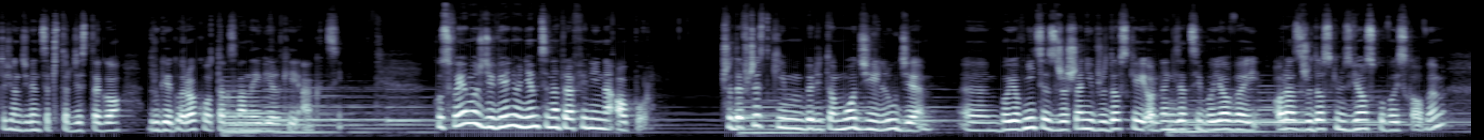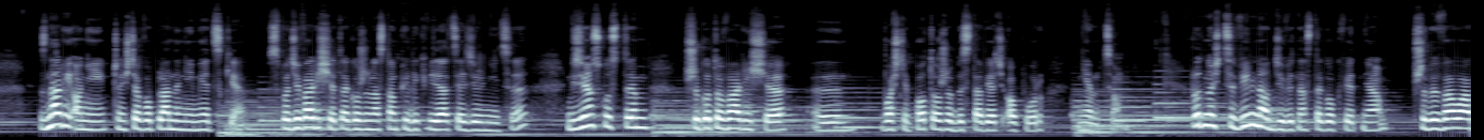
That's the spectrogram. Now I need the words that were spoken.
1942 roku, od tzw. Wielkiej Akcji. Ku swojemu zdziwieniu Niemcy natrafili na opór. Przede wszystkim byli to młodzi ludzie, y, bojownicy zrzeszeni w żydowskiej organizacji bojowej oraz żydowskim związku wojskowym. Znali oni częściowo plany niemieckie, spodziewali się tego, że nastąpi likwidacja dzielnicy. W związku z tym przygotowali się y, właśnie po to, żeby stawiać opór Niemcom. Ludność cywilna od 19 kwietnia przebywała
